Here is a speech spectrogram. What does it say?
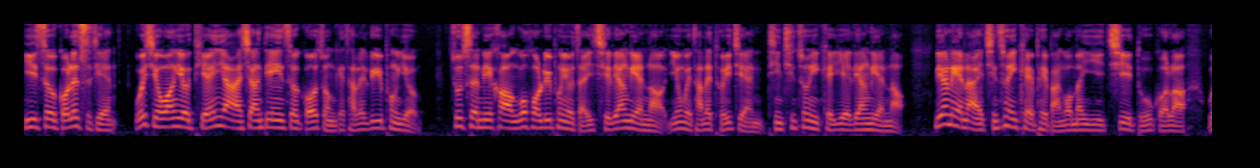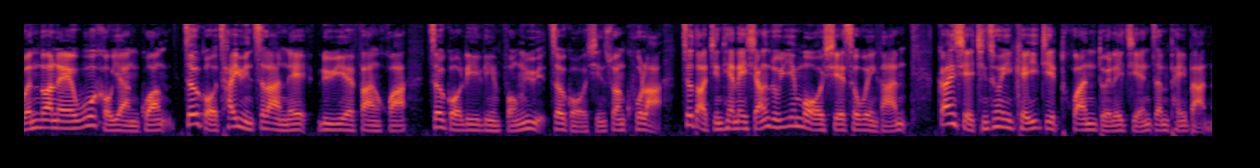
一首歌的时间，微信网友天涯想点一首歌送给他的女朋友。主持人你好，我和女朋友在一起两年了，因为她的推荐，听青春一刻也两年了。两年来，青春一刻陪伴我们一起度过了温暖的午后阳光，走过彩云之南的绿叶繁花，走过泥泞风雨，走过辛酸苦辣，走到今天的相濡以沫，携手为安。感谢青春一刻以及团队的见证陪伴。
